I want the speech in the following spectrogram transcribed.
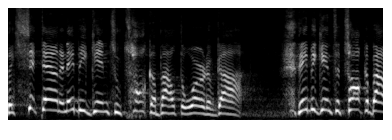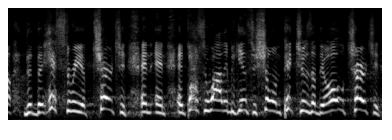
they sit down and they begin to talk about the Word of God. They begin to talk about the, the history of church, and, and, and, and Pastor Wiley begins to show them pictures of the old church and,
